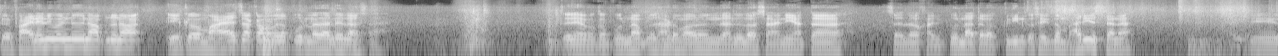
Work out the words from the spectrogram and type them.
तर फायनली म्हणून आपलं ना एक माळ्याचा काम पूर्ण झालेला असा. तर हे बघा पूर्ण आपलं झाडू मारून झालेलं असा. आणि आता चला खाली पूर्ण आता बघा क्लीन कसं एकदम भारी असतं ना. ते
